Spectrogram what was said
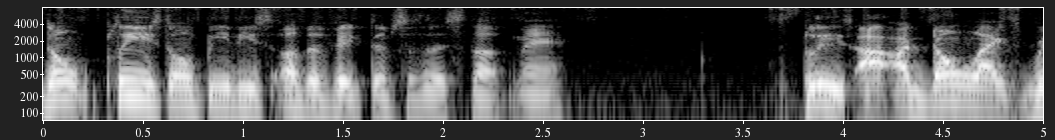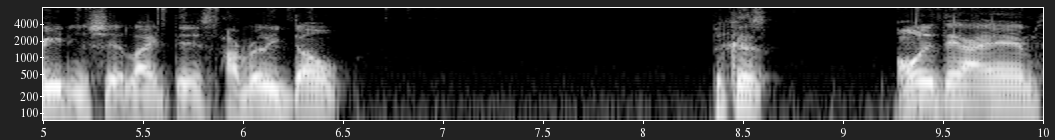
don't, please don't be these other victims of this stuff, man. Please, I, I don't like reading shit like this. I really don't. Because only thing I am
